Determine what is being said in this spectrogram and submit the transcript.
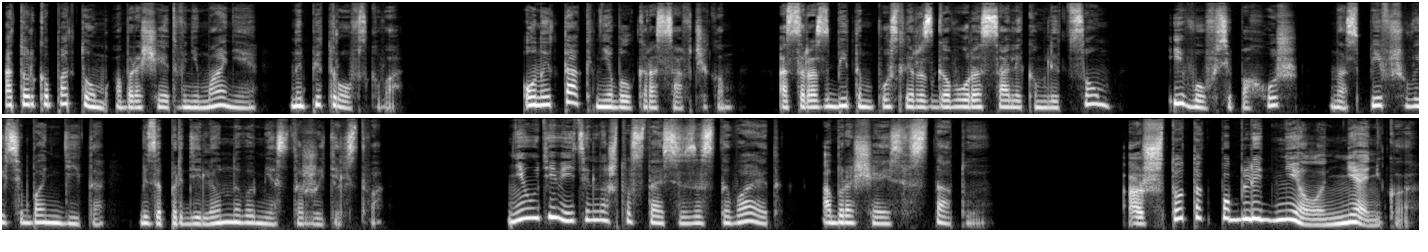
а только потом обращает внимание на Петровского. Он и так не был красавчиком, а с разбитым после разговора с Аликом лицом и вовсе похож на спившегося бандита без определенного места жительства. Неудивительно, что Стася застывает, обращаясь в статую. «А что так побледнела, нянька?»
